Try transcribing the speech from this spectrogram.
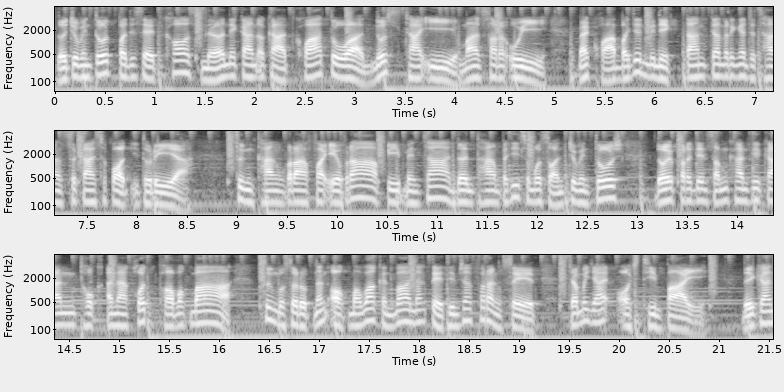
โดยจูเวนตุสปฏิเสธข้อเสนอในการโอกาสคว้าตัวนุสชาอี มาซาราอุย แบ็คขวาไบเยร์นมินิกตามการรายงานจากทางสกายสปอร์ตอิตาเลีย ซึ่งทางราฟาเอลราปีเบนซาเดินทางไปที่สโมสรจูเวนตุส โดยประเด็นสำคัญคือการถกอนาคตพอบอกบ้า ซึ่งบทสรุปนั้นออกมาว่ากันว่านักเตะทีมชาติฝรั่งเศส จะไม่ย้ายออกจากทีมไป โดยการ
